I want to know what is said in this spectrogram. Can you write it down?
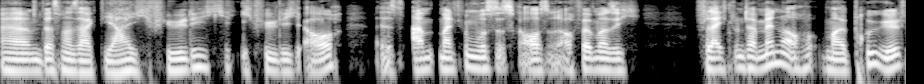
Ähm, dass man sagt, ja, ich fühle dich, ich fühle dich auch. Es, manchmal muss es raus. Und auch wenn man sich vielleicht unter Männern auch mal prügelt,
